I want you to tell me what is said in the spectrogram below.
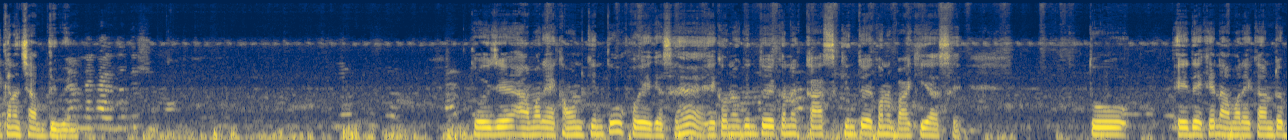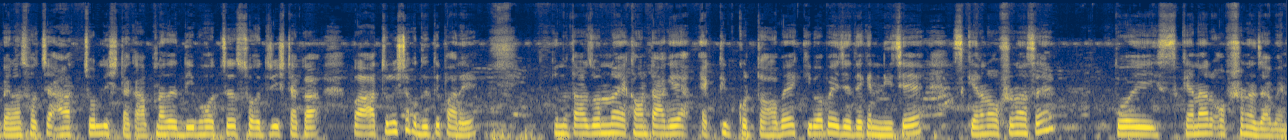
এখানে চাপ দিবেন। তো এই যে আমার অ্যাকাউন্ট কিন্তু হয়ে গেছে হ্যাঁ? এখনও কিন্তু এখানে কাজ কিন্তু এখনও বাকি আছে। তো এই দেখেন আমার অ্যাকাউন্টের ব্যালেন্স হচ্ছে আটচল্লিশ টাকা। আপনাদের দিব হচ্ছে ছয়ত্রিশ টাকা বা আটচল্লিশ টাকা দিতে পারে। কিন্তু তার জন্য অ্যাকাউন্টটা আগে অ্যাক্টিভ করতে হবে। কীভাবে? এই যে দেখেন নিচে স্ক্যানার অপশন আছে। তো এই স্ক্যানার অপশনে যাবেন।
